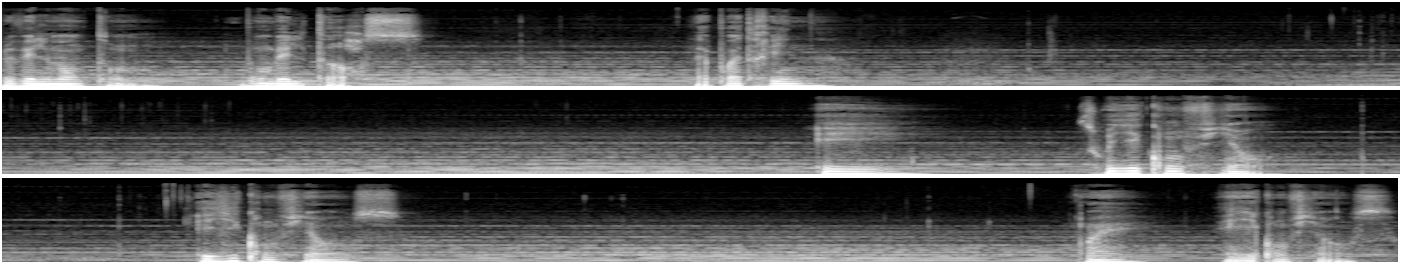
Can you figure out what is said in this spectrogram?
levez le menton, bombez le torse, la poitrine. Et soyez confiant. Ayez confiance. Ouais, ayez confiance.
